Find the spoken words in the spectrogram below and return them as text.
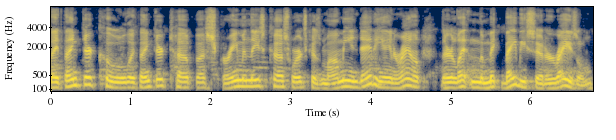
They think they're cool. They think they're tough by screaming these cuss words because mommy and daddy ain't around. They're letting the babysitter raise them.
